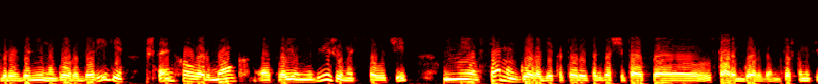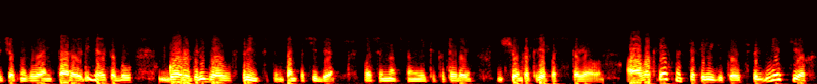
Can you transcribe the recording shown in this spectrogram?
гражданина города Риги, Штейнхауэр мог э, свою недвижимость получить не в самом городе, который тогда считался э, старым городом. То, что мы сейчас называем Старой Рига, это был город Рига в принципе, сам по себе в XVIII веке, который еще как крепость стояла. А в окрестностях Риги, то есть в предместьях,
